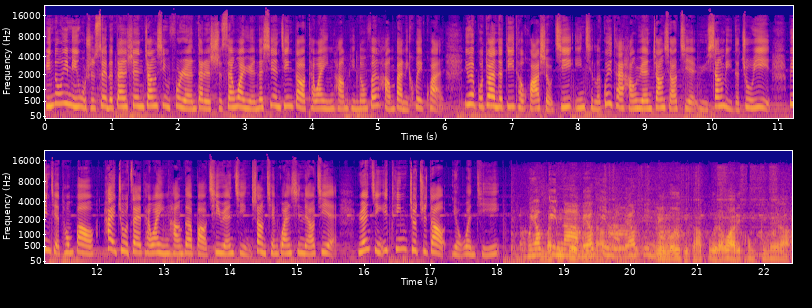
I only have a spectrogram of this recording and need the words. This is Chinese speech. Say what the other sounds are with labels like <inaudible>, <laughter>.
屏东一名五十岁的单身张姓妇人带着十三万元的现金到台湾银行屏东分行办理汇款，因为不断的低头划手机，引起了柜台行员张小姐与乡里的注意，并且通报派驻在台湾银行的保期员警上前关心了解。员警一听就知道有问题，不要紧啦，不要紧啦，不要紧你唔好去甲背啦，我你讲真的啦，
